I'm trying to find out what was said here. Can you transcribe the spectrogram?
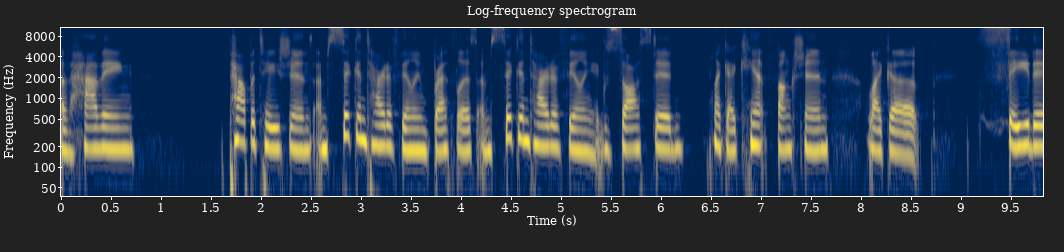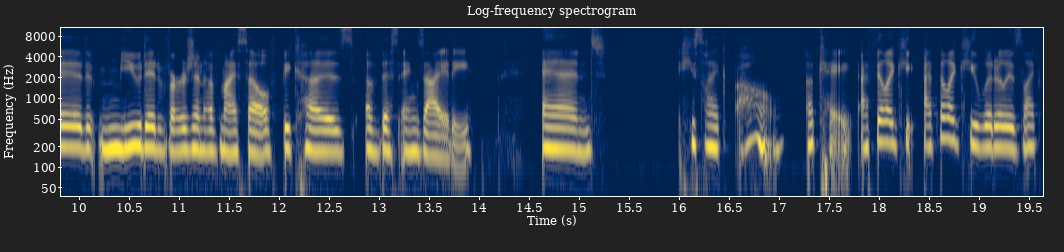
of having palpitations. I'm sick and tired of feeling breathless. I'm sick and tired of feeling exhausted, like I can't function like a faded, muted version of myself because of this anxiety. And he's like, "Oh, okay." I feel like he I feel like he literally is like,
